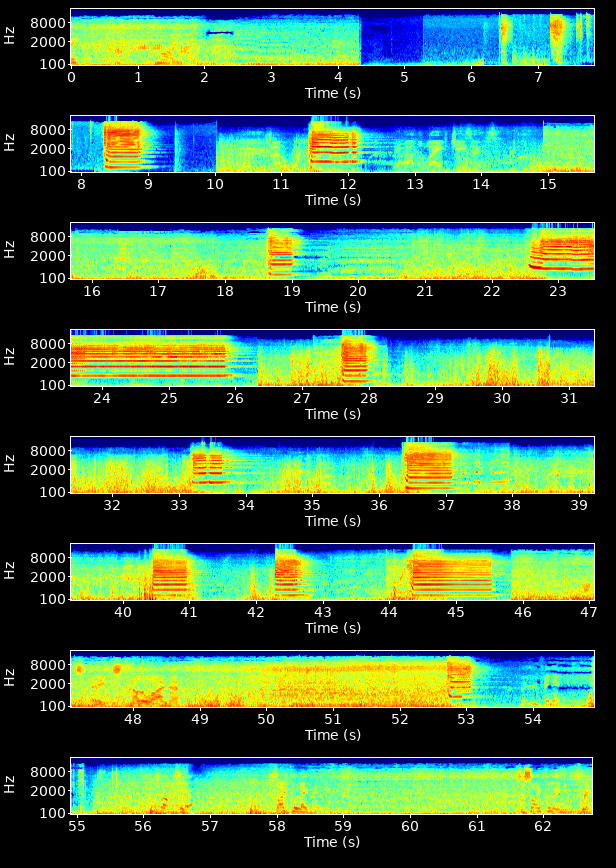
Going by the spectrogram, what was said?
Wait. Oh, come on, man. Another one. Move, innit? Trucks, yeah? Cycle lane, mate. It's a cycle lane, you prick.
